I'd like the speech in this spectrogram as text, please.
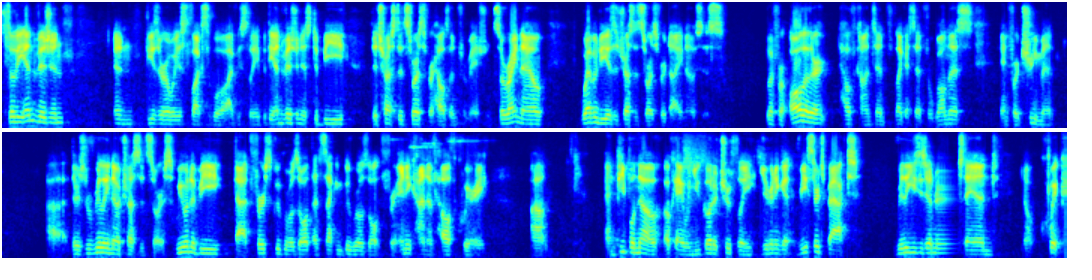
So the end vision, and these are always flexible, obviously, but the end vision is to be the trusted source for health information. So right now, WebMD is a trusted source for diagnosis. But for all other health content, like I said, for wellness and for treatment, uh, there's really no trusted source. We want to be that first Google result, that second Google result for any kind of health query. Um, and people know, okay, when you go to Truthly, you're going to get research-backed, really easy to understand, you know, quick,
